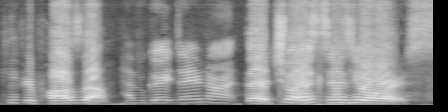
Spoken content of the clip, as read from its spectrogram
Keep your paws up. have a great day or not. The choice is yours.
